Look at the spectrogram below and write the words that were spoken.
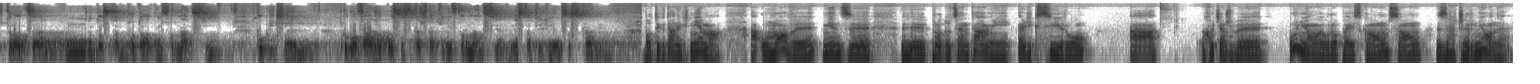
w drodze mm, dostępu do informacji publicznej próbowali uzyskać takie informacje. Niestety ich nie uzyskali. Bo tych danych nie ma, a umowy między y, producentami eliksiru a chociażby Unią Europejską są zaczernione.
